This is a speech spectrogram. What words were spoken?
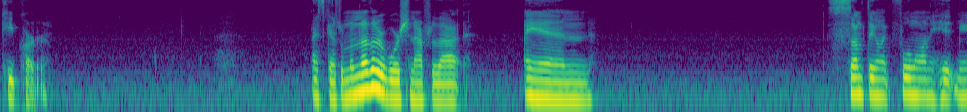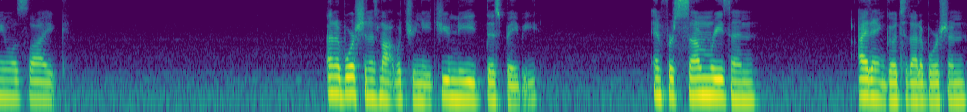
keep Carter. I scheduled another abortion after that. And something like full on hit me and was like, an abortion is not what you need. You need this baby. And for some reason, I didn't go to that abortion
